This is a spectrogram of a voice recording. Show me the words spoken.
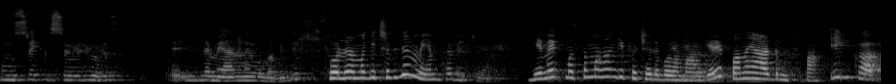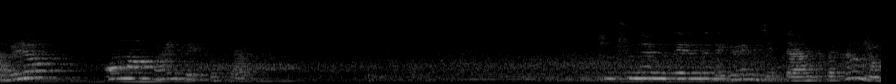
Bunu sürekli söylüyoruz. E, izlemeyenler olabilir. Sorularıma geçebilir miyim? Tabii ki. Yemek masamı hangi fırçayla boyamam gerek? Bana yardım lütfen. İlk kat rulo, ondan sonra ipek fırça. Şimdi şunların üzerinde de göremeyecekler mutlaka ama.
